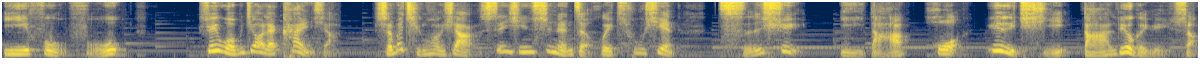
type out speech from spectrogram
依附服务，所以我们就要来看一下，什么情况下身心失能者会出现持续已达或预期达六个月以上，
